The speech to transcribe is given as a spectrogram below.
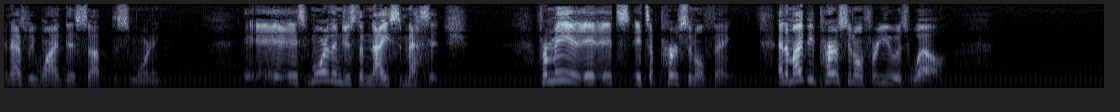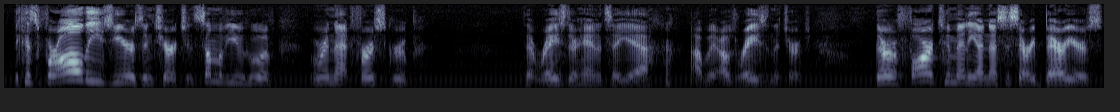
and as we wind this up this morning, it's more than just a nice message. For me, it's, it's a personal thing. And it might be personal for you as well. Because for all these years in church, and some of you who have were in that first group that raised their hand and say, Yeah, I was raised in the church. There are far too many unnecessary barriers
